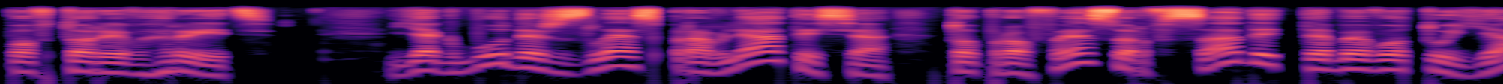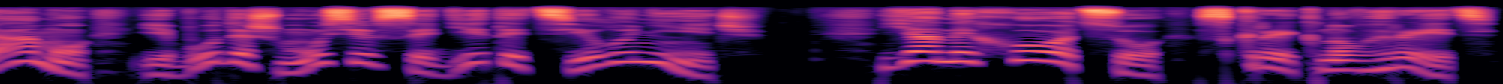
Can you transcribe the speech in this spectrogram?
повторив Гриць. Як будеш зле справлятися, то професор всадить тебе в оту яму і будеш мусів сидіти цілу ніч. Я не хочу. скрикнув Гриць.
